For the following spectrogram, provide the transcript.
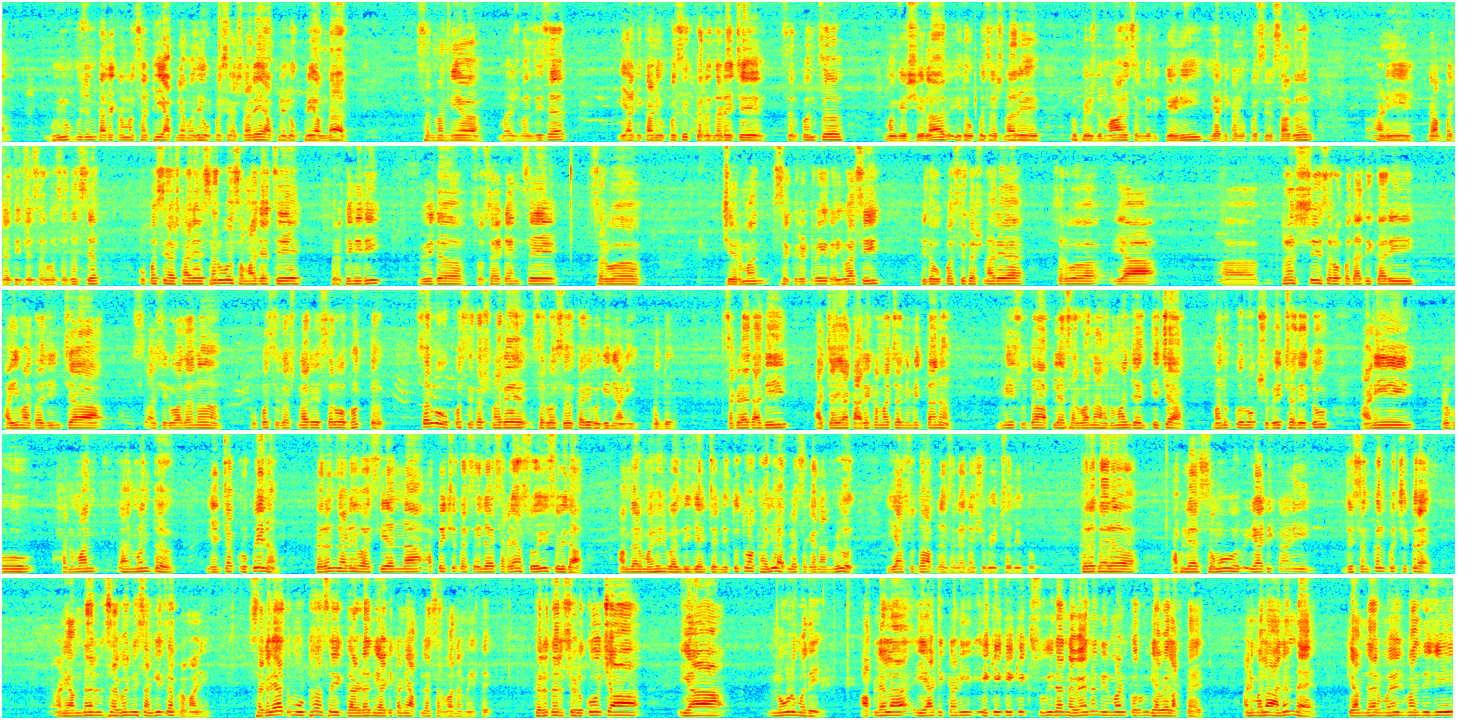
भूमिपूजन कार्यक्रमासाठी आपल्यामध्ये उपस्थित असणारे आपले लोकप्रिय आमदार सन्माननीय महेश बालदी साहेब या ठिकाणी उपस्थित करंजाड्याचे सरपंच मंगेश शेलार इथं उपस्थित असणारे रुपेश धुमाळ समीर केणी या ठिकाणी उपस्थित सागर आणि ग्रामपंचायतीचे सर्व सदस्य उपस्थित असणारे सर्व समाजाचे प्रतिनिधी विविध सोसायट्यांचे सर्व चेअरमन सेक्रेटरी रहिवासी इथं उपस्थित असणाऱ्या सर्व या ट्रस्टचे सर्व पदाधिकारी आई माताजींच्या आशीर्वादानं उपस्थित असणारे सर्व भक्त सर्व उपस्थित असणारे सर्व सहकारी भगिनी आणि बंधू. सगळ्यात आधी आजच्या या कार्यक्रमाच्या निमित्तानं मी सुद्धा आपल्या सर्वांना हनुमान जयंतीच्या मनपूर्वक शुभेच्छा देतो आणि प्रभू हनुमान हनुमंत यांच्या कृपेनं करंजाडेवासियांना अपेक्षित असलेल्या सगळ्या सोयीसुविधा आमदार महेश बालदीजी यांच्या नेतृत्वाखाली आपल्या सगळ्यांना मिळवत यासुद्धा आपल्या सगळ्यांना शुभेच्छा देतो. खरं तर आपल्यासमोर या ठिकाणी जे संकल्प चित्र आहे आणि आमदार साहेबांनी सांगितल्याप्रमाणे सगळ्यात मोठं असं एक गार्डन या ठिकाणी आपल्या सर्वांना मिळतंय. खरं तर सिडकोच्या या नोडमध्ये आपल्याला या ठिकाणी एक एक एक एक सुविधा नव्यानं निर्माण करून घ्याव्या लागत आहेत आणि मला आनंद आहे की आमदार महेश बालदीजी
